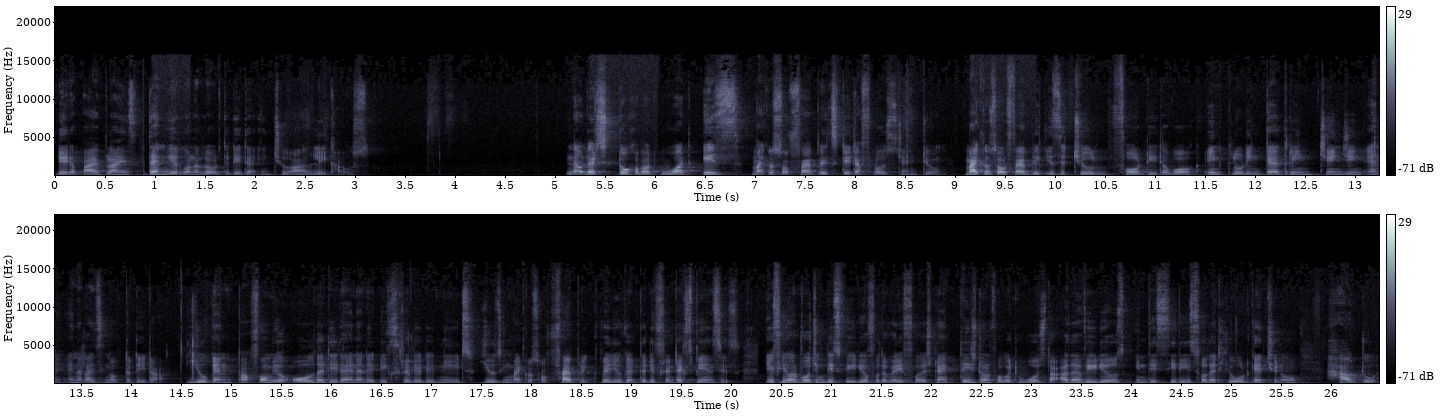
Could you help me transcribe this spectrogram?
data pipelines. Then we are going to load the data into our lakehouse. Now let's talk about what is Microsoft Fabric's Data Flows Gen 2. Microsoft Fabric is a tool for data work, including gathering, changing, and analyzing of the data. You can perform your all the data analytics related needs using Microsoft Fabric, where you get the different experiences. If you are watching this video for the very first time, please don't forget to watch the other videos in this series so that you would get to know how to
